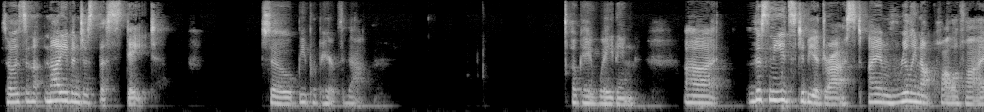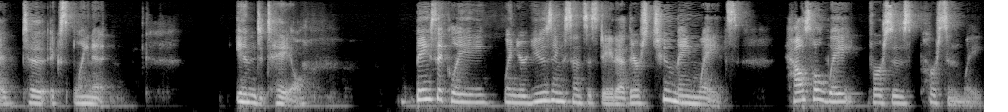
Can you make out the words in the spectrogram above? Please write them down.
So it's not, even just the state. So be prepared for that. Okay, weighting. Uh, this needs to be addressed. I am really not qualified to explain it in detail. Basically, when you're using census data, there's two main weights, household weight versus person weight.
